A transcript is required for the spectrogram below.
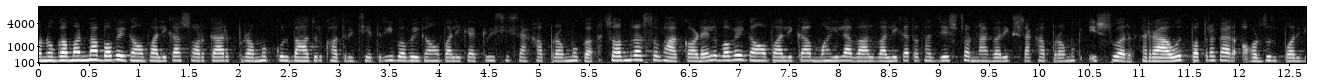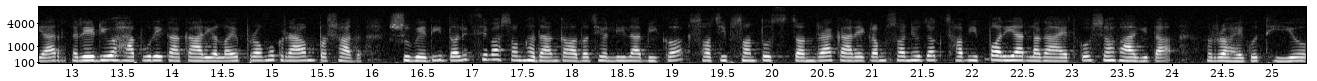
अनुगमनमा बबई गाउँपालिका सरकार प्रमुख कुलबहादुर खत्री छेत्री बबई गाउँपालिका कृषि शाखा प्रमुख चन्द्र शोभा कडेल बबई गाउँपालिका महिला बालबालिका तथा ज्येष्ठ नागरिक शाखा प्रमुख ईश्वर राउत पत्रकार अर्जुन परियार रेडियो हापुरेका कार्यालय प्रमुख राम प्रसाद सुवेदी दलित सेवा सङ्घदाङका अध्यक्ष लीला विक सचिव सन्तोष चन्द्रा कार्यक्रम संयोजक छवि परियार लगायतको सहभागिता रहेको थियो।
